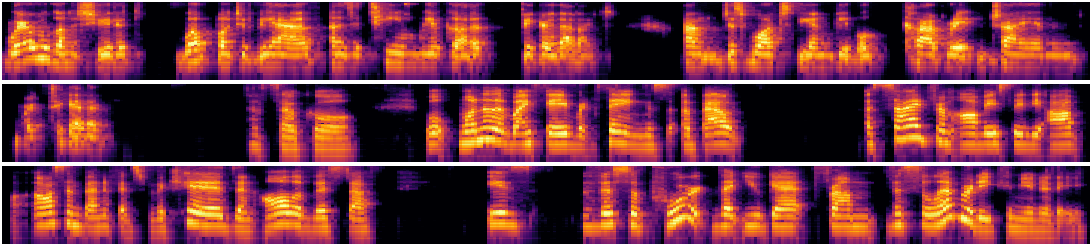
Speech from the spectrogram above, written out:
Where we're going to shoot it? What budget we have? And as a team we've got to figure that out and just watch the young people collaborate and try and work together that's so cool. Well, one of my favorite things about, aside from obviously the awesome benefits for the kids and all of this stuff, is the support that you get from the celebrity community.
